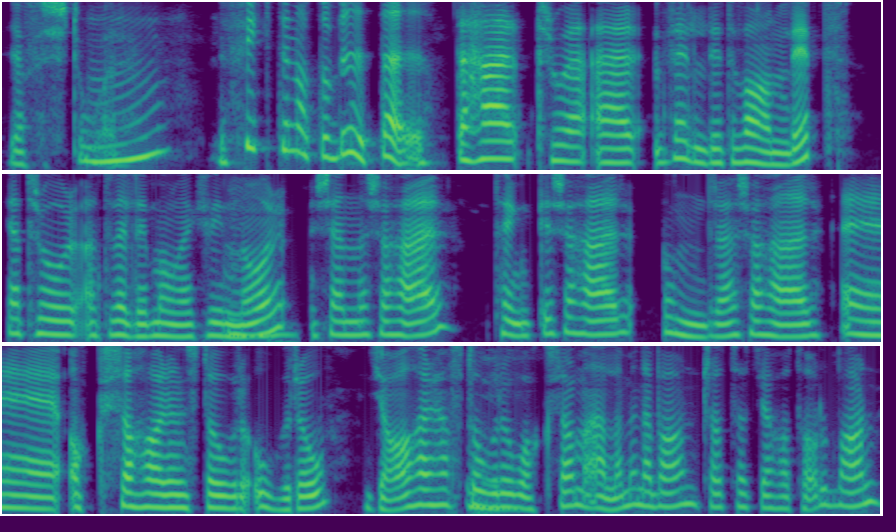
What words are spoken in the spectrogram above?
Jag förstår. Mm. Nu fick du något att bita i. Det här tror jag är väldigt vanligt. Jag tror att väldigt många kvinnor Mm. känner så här, tänker så här, undrar så här. Eh, också har en stor oro. Jag har haft Mm. oro också med alla mina barn, trots att jag har 12 barn.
